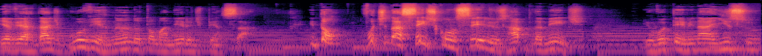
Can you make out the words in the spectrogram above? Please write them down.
e a verdade governando a tua maneira de pensar. Então, vou te dar seis conselhos rapidamente. Eu vou terminar isso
